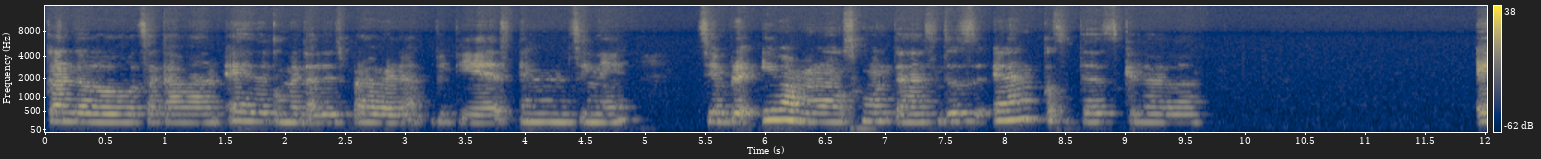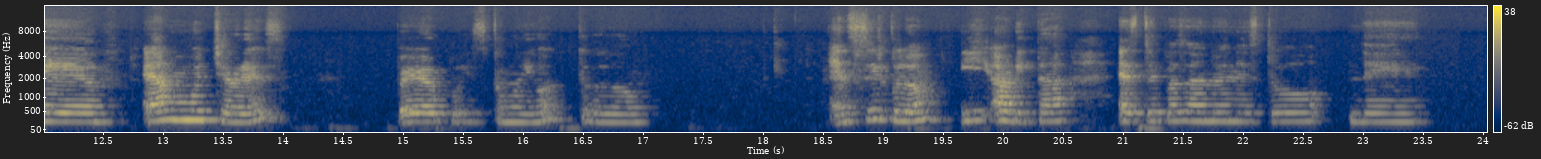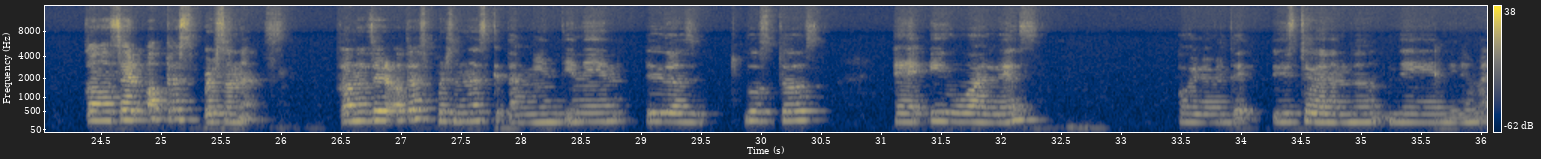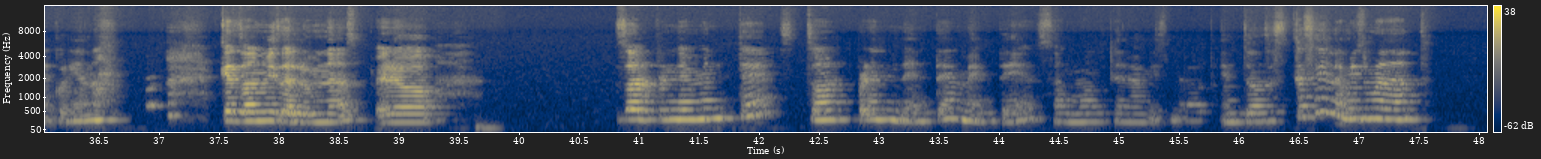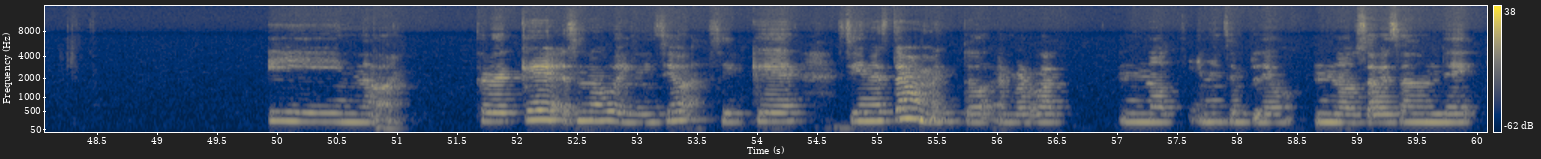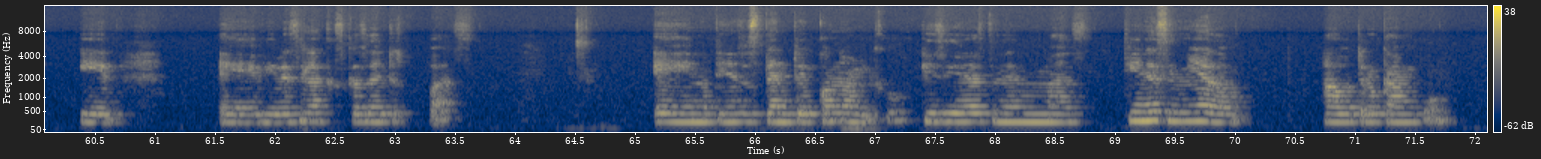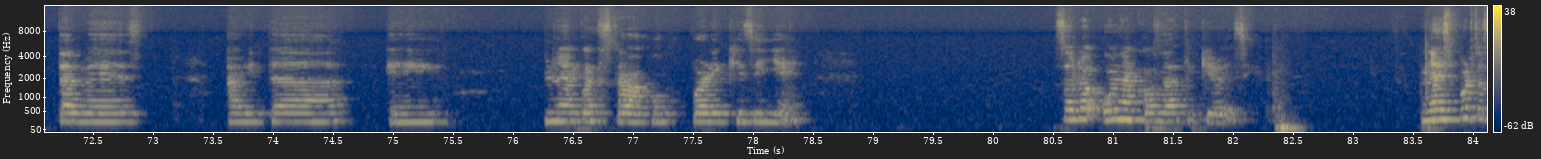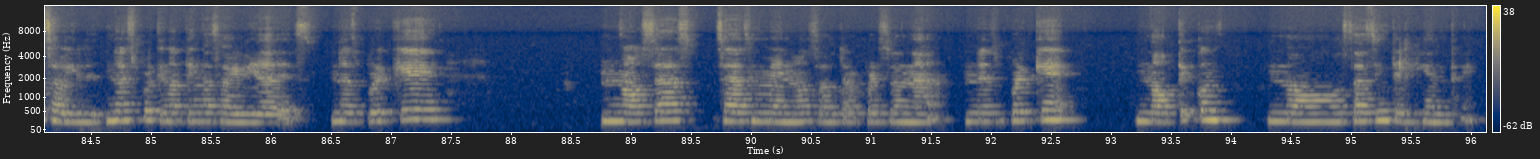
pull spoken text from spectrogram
cuando sacaban eh, documentales para ver a BTS en el cine, siempre íbamos juntas. Entonces eran cositas que la verdad eh, eran muy chéveres. Pero pues como digo, todo en círculo. Y ahorita estoy pasando en esto de conocer otras personas. Conocer otras personas que también tienen los gustos eh, iguales. Obviamente, estoy hablando de idioma coreano, que son mis alumnas, pero sorprendentemente, sorprendentemente somos de la misma edad. Entonces, casi de la misma edad. Y nada, creo que es un nuevo inicio, así que si en este momento en verdad no tienes empleo, no sabes a dónde ir, eh, vives en la casa de tus papás, eh, no tienes sustento económico, quisieras tener más, tienes miedo a otro campo, tal vez ahorita eh, no encuentras trabajo por X y Y. Solo una cosa te quiero decir. No es, por tus no es porque no tengas habilidades, no es porque no seas, seas menos a otra persona, no es porque no te no seas inteligente.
